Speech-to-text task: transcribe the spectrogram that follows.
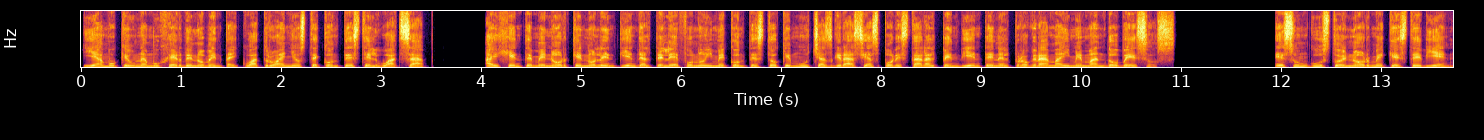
y amo que una mujer de 94 años te conteste el WhatsApp. Hay gente menor que no le entiende al teléfono y me contestó que muchas gracias por estar al pendiente en el programa y me mandó besos. Es un gusto enorme que esté bien,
